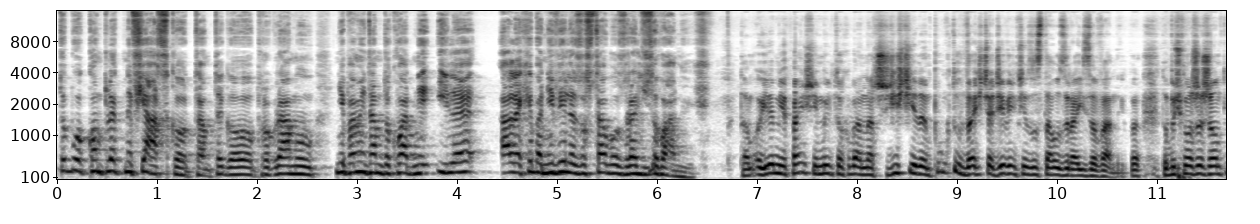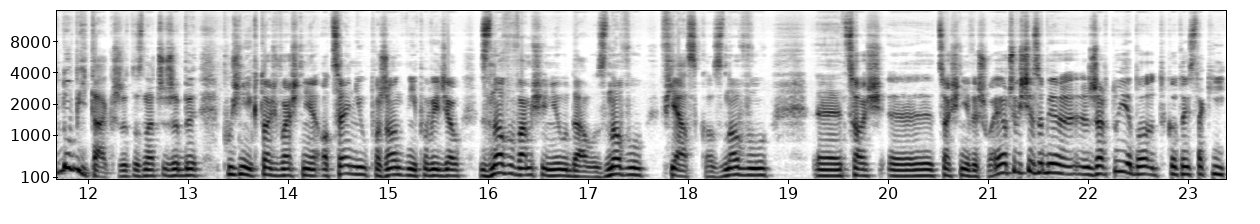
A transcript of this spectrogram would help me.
To było kompletne fiasko tamtego programu. Nie pamiętam dokładnie ile, ale chyba niewiele zostało zrealizowanych. Tam, o ile mnie pamięć nie myli, to chyba na 31 punktów 29 nie zostało zrealizowanych. To być może rząd lubi tak, że to znaczy, żeby później ktoś właśnie ocenił porządnie i powiedział, znowu wam się nie udało, znowu fiasko, znowu e, coś, e, coś nie wyszło. Ja oczywiście sobie żartuję, bo tylko to jest taki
